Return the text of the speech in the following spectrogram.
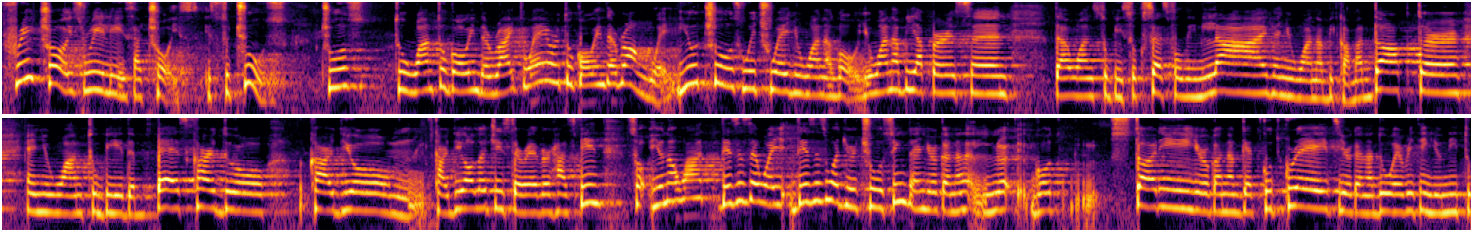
free choice really is a choice. It's to choose. Choose to want to go in the right way or to go in the wrong way. You choose which way you want to go. You want to be a person that wants to be successful in life and you want to become a doctor and you want to be the best cardio cardio um, cardiologist there ever has been. So you know what? This is the way this is what you're choosing then you're gonna go study you're gonna get good grades you're gonna do everything you need to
